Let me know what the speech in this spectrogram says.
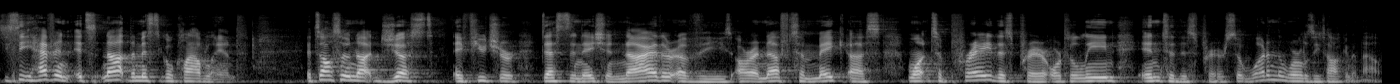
you see, heaven, it's not the mystical cloudland. It's also not just a future destination. Neither of these are enough to make us want to pray this prayer or to lean into this prayer. So, what in the world is he talking about?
